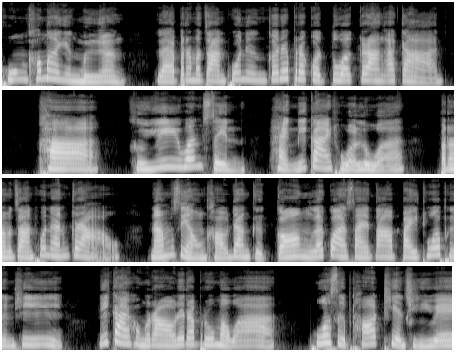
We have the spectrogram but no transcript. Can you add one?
พุ่งเข้ามายังเมือง และปรมาจารย์ผู้หนึ่งก็ได้ปรากฏตัวกลางอากาศค่ะคือยี่เว่นซิน แห่งนิกายถัวหลัว ปรมาจารย์ผู้นั้นกล่าว น้ำเสียงของเขาดังกึกก้องและกวาดสายตาไปทั่วพื้นที่ นิกายของเราได้รับรู้มาว่า ผู้สืบทอดเทียนชิงเย่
